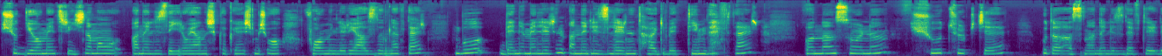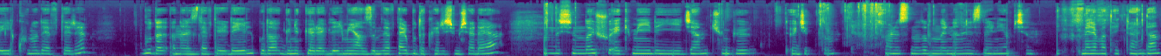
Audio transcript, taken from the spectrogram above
şu geometri için ama o analiz değil, o yanlışlıkla karışmış o formülleri yazdığım defter. Bu denemelerin analizlerini takip ettiğim defter. Ondan sonra şu Türkçe, bu da aslında analiz defteri değil, konu defteri. Bu da analiz defteri değil. Bu da günlük görevlerimi yazdığım defter. Bu da karışmış araya. Bunun dışında şu ekmeği de yiyeceğim. Çünkü acıktım. Sonrasında da bunların analizlerini yapacağım. Merhaba tekrardan.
